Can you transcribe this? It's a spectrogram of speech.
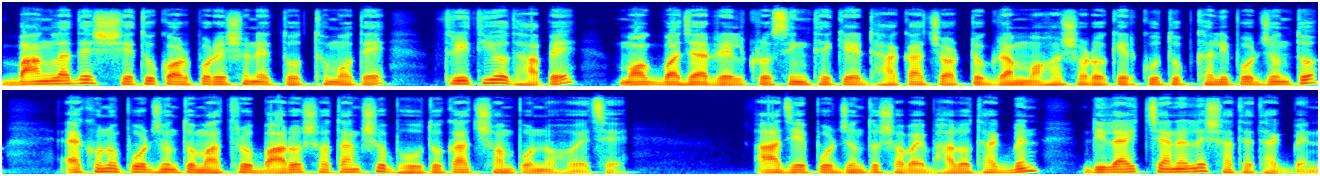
বাংলাদেশ সেতু কর্পোরেশনের তথ্যমতে তৃতীয় ধাপে মগবাজার রেল ক্রসিং থেকে ঢাকা চট্টগ্রাম মহাসড়কের কুতুবখালী পর্যন্ত, এখনও পর্যন্ত মাত্র বারো শতাংশ ভৌত কাজ সম্পন্ন হয়েছে। আজ এ পর্যন্ত সবাই ভালো থাকবেন, ডিলাইট চ্যানেলের সাথে থাকবেন।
